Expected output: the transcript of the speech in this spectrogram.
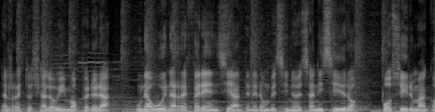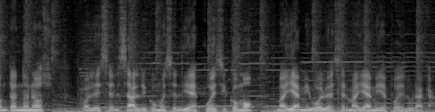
El resto ya lo vimos, pero era una buena referencia tener a un vecino de San Isidro, pos Irma, contándonos cuál es el saldo y cómo es el día después y cómo Miami vuelve a ser Miami después del huracán.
